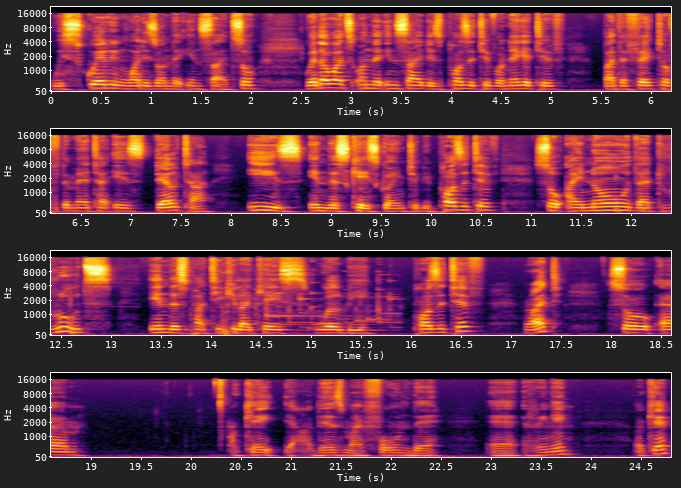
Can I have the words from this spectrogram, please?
we're squaring what is on the inside. So whether what's on the inside is positive or negative, but the fact of the matter is delta is in this case going to be positive. So I know that roots in this particular case will be positive, right? So, um, okay, yeah, there's my phone there uh, ringing. Okay,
